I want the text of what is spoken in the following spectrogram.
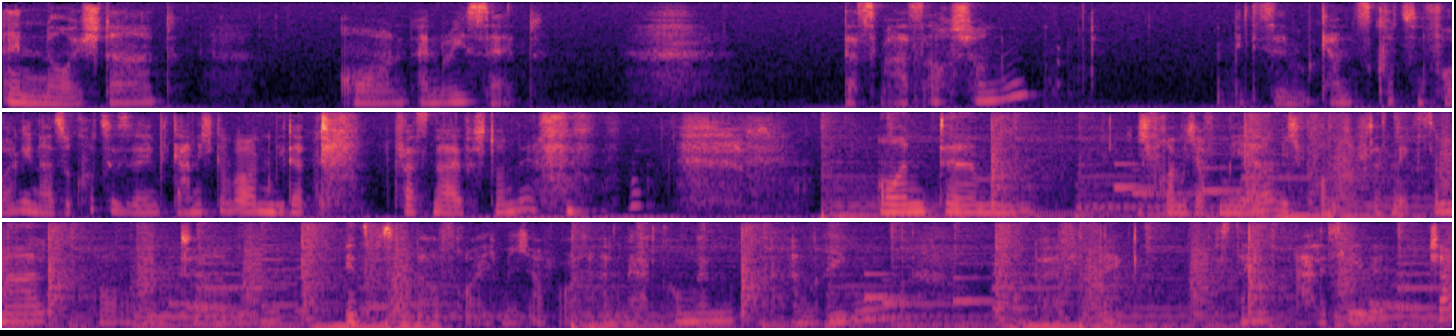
einen Neustart und ein Reset. Das war es auch schon mit diesem ganz kurzen Folge. Also kurz ist es gar nicht geworden, wieder fast eine halbe Stunde. Und ähm, ich freue mich auf mehr und ich freue mich auf das nächste Mal. Und ähm, insbesondere freue ich mich auf eure Anmerkungen oder Anregungen und euer Feedback. Bis dahin, alles Liebe. Ciao.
